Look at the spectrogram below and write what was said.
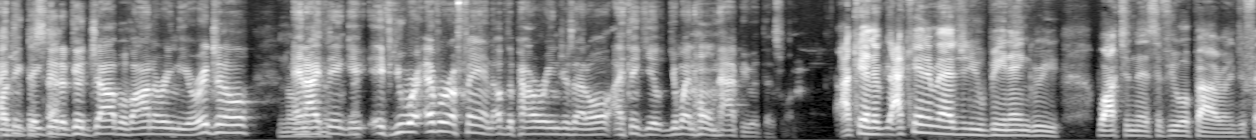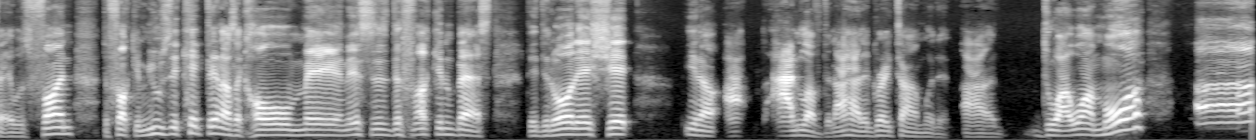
I think they did a good job of honoring the original. No and I think if, if you were ever a fan of the Power Rangers at all, I think you you went home happy with this one. I can't I can't imagine you being angry watching this if you were a Power Ranger fan. It was fun. The fucking music kicked in. I was like, oh man, this is the fucking best. They did all their shit. You know, I I loved it. I had a great time with it. Uh, do I want more? Uh,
